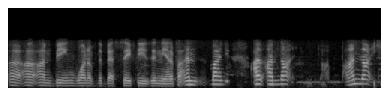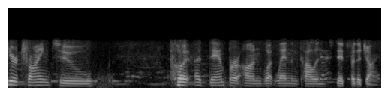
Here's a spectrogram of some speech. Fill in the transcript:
uh, on being one of the best safeties in the NFL. And mind you, I, I'm not I'm not here trying to put a damper on what Landon Collins did for the Giants.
